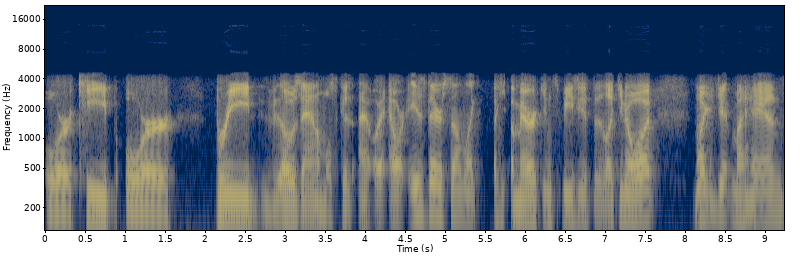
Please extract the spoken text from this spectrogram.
or keep or breed those animals because or, or is there some like American species that are like you know what if I could get my hands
